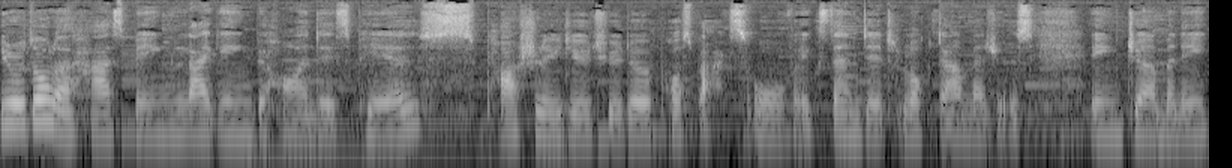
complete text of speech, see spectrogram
Eurodollar has been lagging behind its peers, partially due to the prospects of extended lockdown measures in Germany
